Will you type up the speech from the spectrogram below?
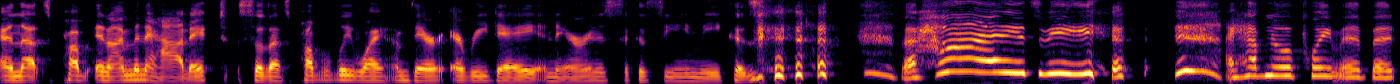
And that's probably, and I'm an addict. So that's probably why I'm there every day. And Aaron is sick of seeing me because, hi, it's me. I have no appointment, but,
